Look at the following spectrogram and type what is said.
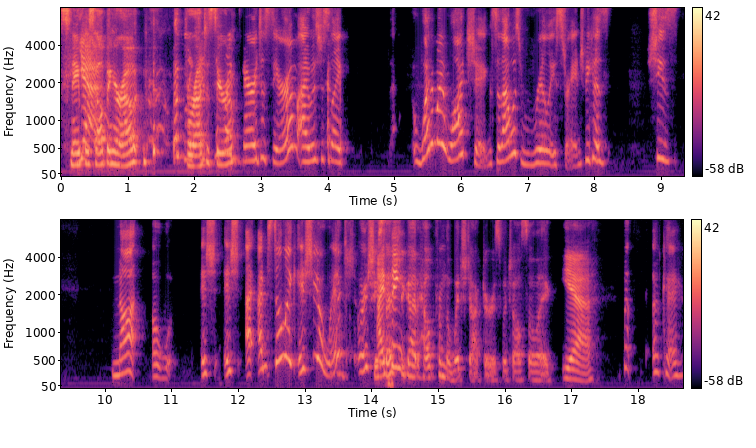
Snape Yeah. was helping her out with like, Veritaserum. Like Veritaserum. I was just like, what am I watching? So that was really strange because she's not a w- is she, is she, I, I'm still like, is she a witch or is she? She I said she got help from the witch doctors, which also like yeah. okay.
